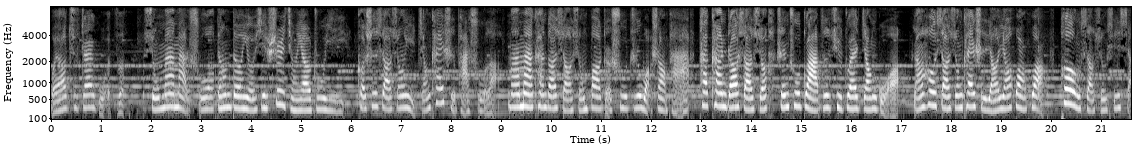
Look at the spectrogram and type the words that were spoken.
我要去摘果子。”熊妈妈说：“等等，有些事情要注意。”可是小熊已经开始爬树了。妈妈看到小熊抱着树枝往上爬，她看着小熊伸出爪子去拽浆果，然后小熊开始摇摇晃晃。砰！小熊心想：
